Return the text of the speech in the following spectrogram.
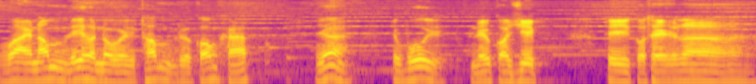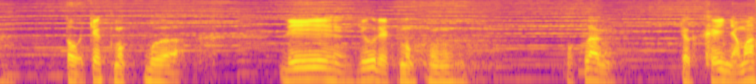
Vài năm đi Hà Nội thăm đứa con khác. Nhé Cho vui Nếu có dịp thì có thể là tổ chức một bữa đi du lịch một một lần trước khi nhắm mắt.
